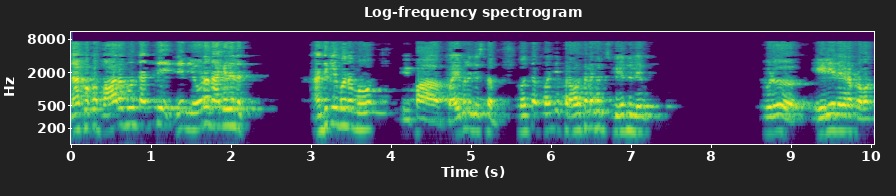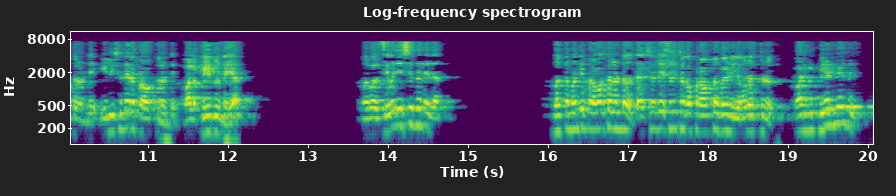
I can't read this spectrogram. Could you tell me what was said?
నాకు ఒక భారం ఉంది అంతే నేను ఎవరో నాకే తెలియదు. అందుకే మనము బైబిల్ చూస్తాం. కొంతమంది ప్రవక్తల గురించి పేర్లు లేవు. ఇప్పుడు ఏలియా దగ్గర ప్రవక్తలు ఉండే ఇలిష దగ్గర ప్రవక్తలు ఉండే వాళ్ళ పేర్లు ఉన్నాయా? వాళ్ళు సేవ చేసిందా లేదా? కొంతమంది ప్రవక్తలు ఉండవు. దక్షిణ దేశం నుంచి ఒక ప్రవక్త పోయాడు యవనస్తుడు. వాడికి పేరు లేదు.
